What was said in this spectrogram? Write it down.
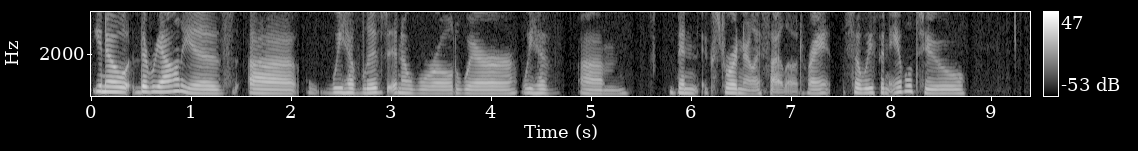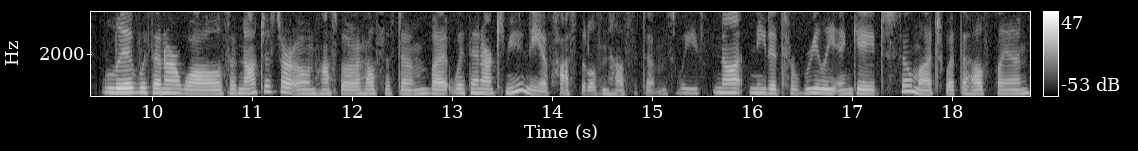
you know, the reality is uh, we have lived in a world where we have um, been extraordinarily siloed, right? So we've been able to live within our walls of not just our own hospital or health system, but within our community of hospitals and health systems. We've not needed to really engage so much with the health plan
